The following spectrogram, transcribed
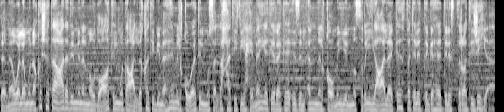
تناول مناقشة عدد من الموضوعات المتعلقة بمهام القوات المسلحة في حماية ركائز الأمن القومي المصري على كافة الاتجاهات الاستراتيجية.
